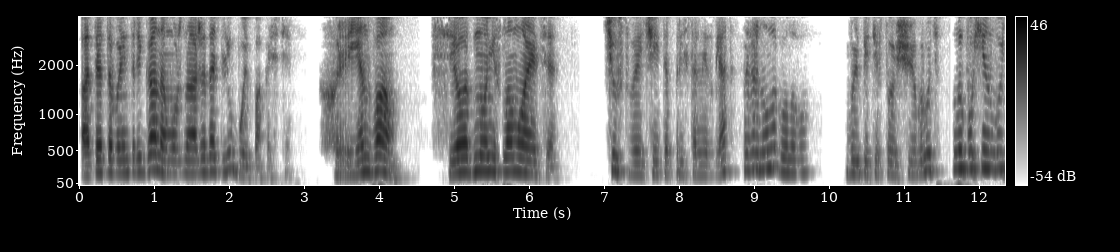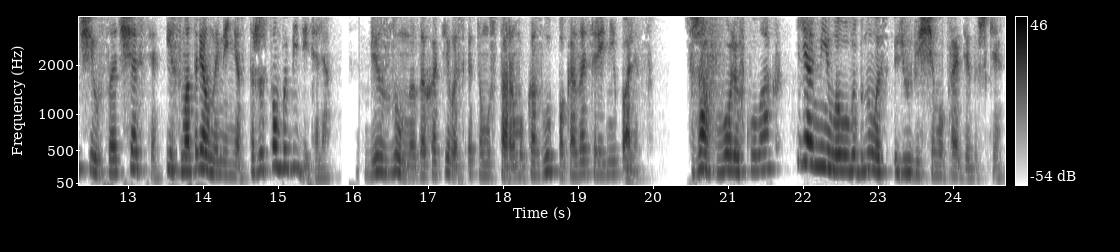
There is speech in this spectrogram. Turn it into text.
От этого интригана можно ожидать любой пакости. Хрен вам! Все одно не сломаете!» Чувствуя чей-то пристальный взгляд, повернула голову. Выпитив тощую грудь, Лопухин лучился от счастья и смотрел на меня с торжеством победителя. Безумно захотелось этому старому козлу показать средний палец. Сжав волю в кулак, я мило улыбнулась любящему прадедушке.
